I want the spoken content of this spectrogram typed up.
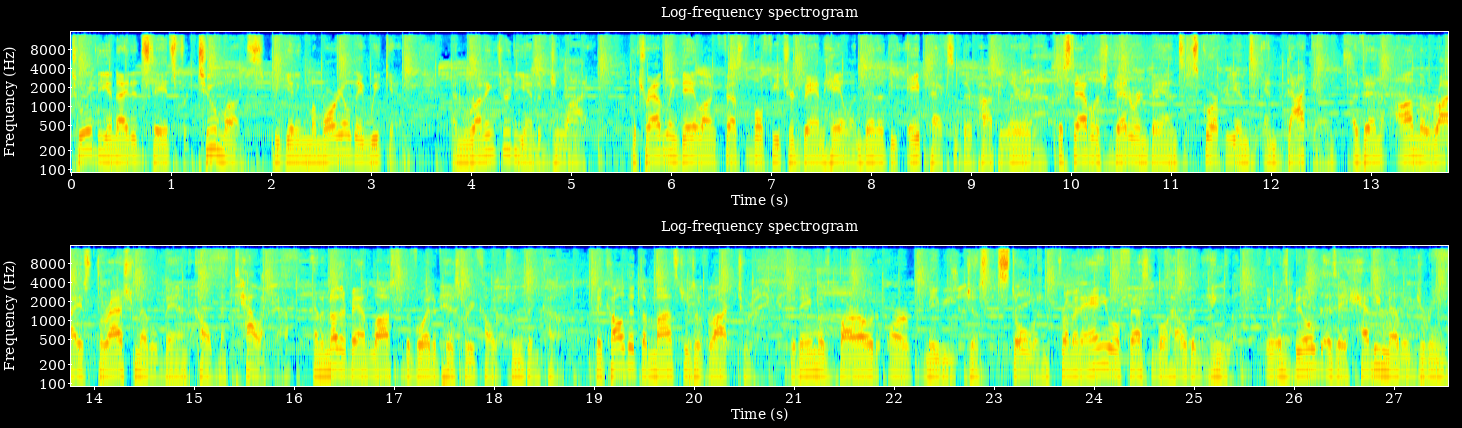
toured the United States for two months, beginning Memorial Day weekend and running through the end of July. The traveling day long festival featured Van Halen, then at the apex of their popularity, established veteran bands Scorpions and Dokken, a then on the rise thrash metal band called Metallica, and another band lost to the void of history called Kingdom Come. They called it the Monsters of Rock Tour. The name was borrowed, or maybe just stolen, from an annual festival held in England. It was billed as a heavy metal dream,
